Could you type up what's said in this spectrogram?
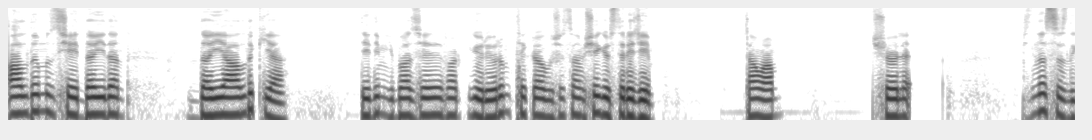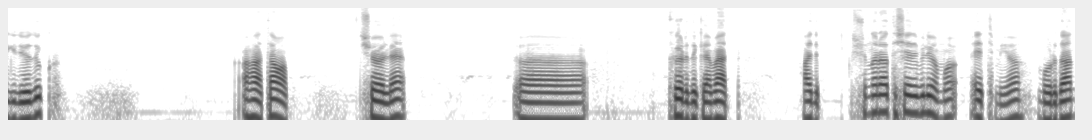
aldığımız şey dayıdan dayıyı aldık ya. Dediğim gibi bazı şeyleri farklı görüyorum. Tekrar buluşursam bir şey göstereceğim. Tamam. Şöyle biz nasıl hızlı gidiyorduk? Aha tamam. Şöyle Eee, kırdık hemen. Hadi şunları ateş edebiliyor mu? Etmiyor. Buradan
